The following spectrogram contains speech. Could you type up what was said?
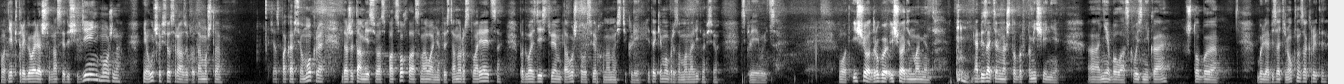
Вот, некоторые говорят, что на следующий день можно. Не, лучше все сразу, потому что Сейчас пока все мокрое, даже там, если у вас подсохло основание, то есть оно растворяется под воздействием того, что вы сверху наносите клей. И таким образом монолитно все склеивается. Вот, еще, другой, еще один момент. Обязательно, чтобы в помещении а, не было сквозняка, чтобы были обязательно окна закрыты,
